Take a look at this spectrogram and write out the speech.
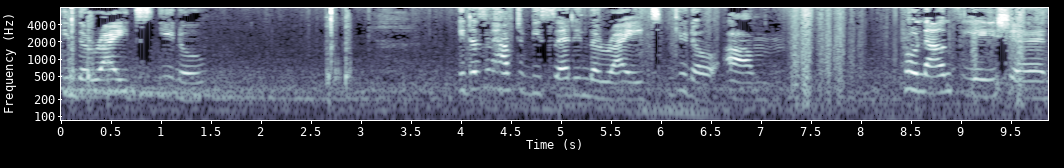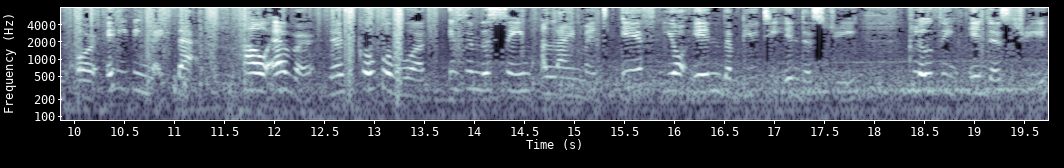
in the right, you know, it doesn't have to be said in the right, you know, um, pronunciation or anything like that. However, their scope of work is in the same alignment. If you're in the beauty industry, clothing industry,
